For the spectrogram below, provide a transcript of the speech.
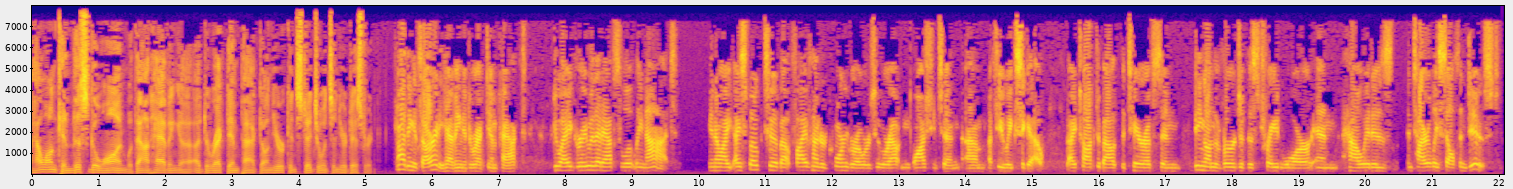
How long can this go on without having a, a direct impact on your constituents in your district? I think it's already having a direct impact. Do I agree with it? Absolutely not. You know, I, I spoke to about 500 corn growers who were out in Washington um, a few weeks ago. I talked about the tariffs and being on the verge of this trade war and how it is entirely self-induced.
